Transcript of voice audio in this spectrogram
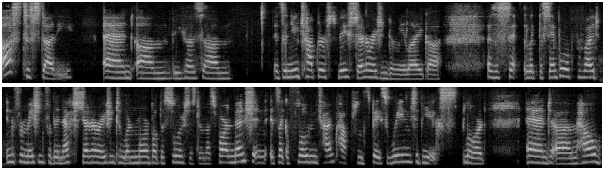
us to study and um, because um, it's a new chapter of space generation to me. Like, uh, as a sa- like the sample will provide information for the next generation to learn more about the solar system. As far as mentioned, it's like a floating time capsule in space, waiting to be explored. And um, how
